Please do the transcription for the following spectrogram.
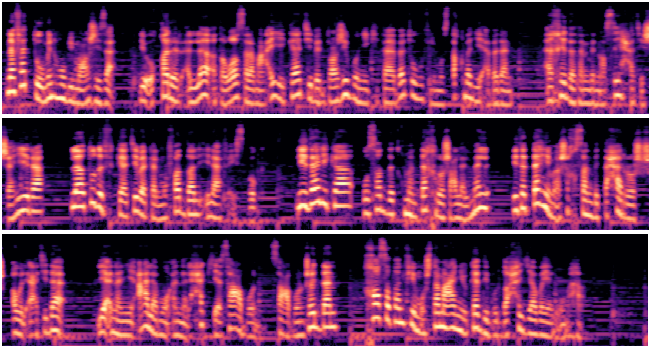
نفدت منه بمعجزة لأقرر ألا أتواصل مع أي كاتب تعجبني كتابته في المستقبل أبداً. آخذة بالنصيحة الشهيرة لا تضف كاتبك المفضل إلى فيسبوك. لذلك أصدق من تخرج على الملء لتتهم شخصا بالتحرش أو الاعتداء. لأنني أعلم أن الحكي صعب صعب جدا خاصة في مجتمع يكذب الضحية ويلومها.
